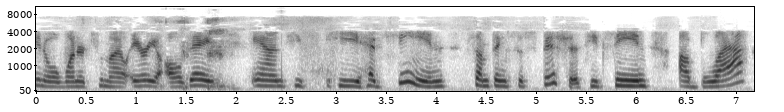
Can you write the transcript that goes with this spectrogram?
you know, a one or two mile area all day. And he, he had seen something suspicious. He'd seen a black,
